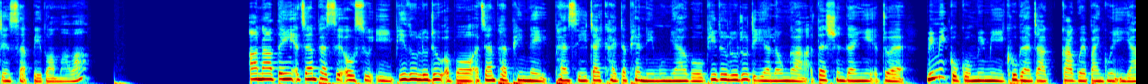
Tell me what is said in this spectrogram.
တင်ဆက်ပေးသွားမှာပါ။အာနာသိန်းအကြမ်းဖက်စစ်အုပ်စု၏ပြည်သူလူထုအပေါ်အကြမ်းဖက်ဖိနှိပ်ဖန်ဆီးတိုက်ခိုက်တပ်ဖြတ်နေမှုများကိုပြည်သူလူထုတရလုံးကအသက်ရှင်တန်ရေးအတွက်မိမိကိုယ်ကိုမိမိခုခံတာကာကွယ်ပိုင်ခွင့်အရာ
